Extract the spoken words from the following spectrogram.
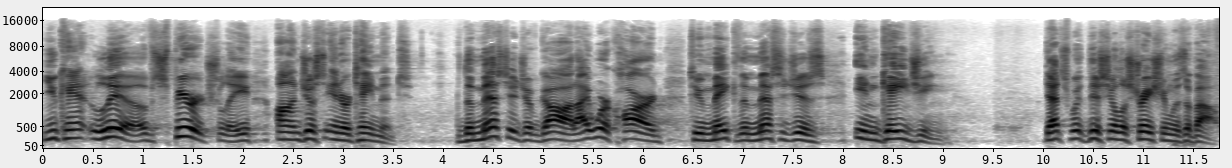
You can't live spiritually on just entertainment. The message of God, I work hard to make the messages engaging. That's what this illustration was about,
